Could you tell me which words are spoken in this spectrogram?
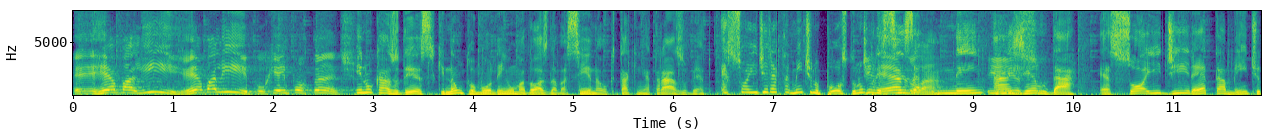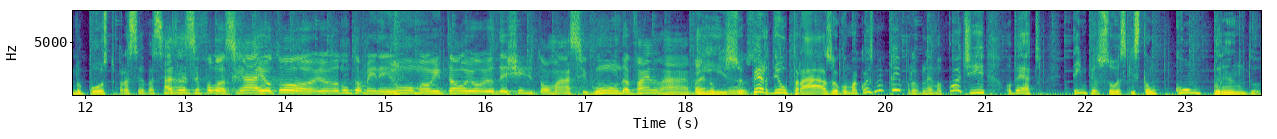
é, reavalie, reavalie, porque é importante. E no caso desse, que não tomou nenhuma dose da vacina, ou que tá aqui em atraso, Beto, é só ir diretamente no posto. Não Direto precisa lá. nem Isso. agendar. É só ir diretamente no posto para ser Às vacinado. vezes você falou assim, ah, eu, tô, eu não tomei nenhuma, ou então eu, eu deixei de tomar a segunda, vai lá, vai no Isso, posto. perdeu o prazo, alguma coisa, não tem problema, pode ir. Ô Beto, tem pessoas que estão comprando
